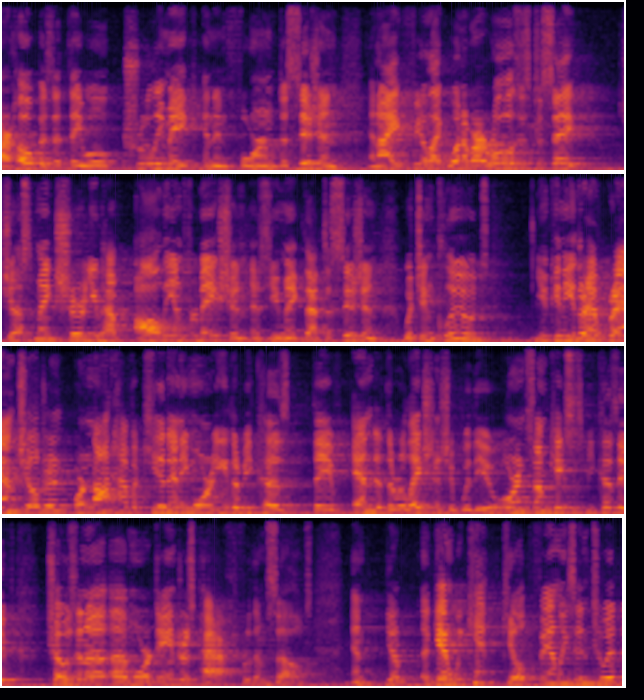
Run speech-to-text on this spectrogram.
Our hope is that they will truly make an informed decision. And I feel like one of our roles is to say, just make sure you have all the information as you make that decision, which includes you can either have grandchildren or not have a kid anymore, either because they've ended the relationship with you, or in some cases because they've chosen a, a more dangerous path for themselves. And you know, again, we can't guilt families into it,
